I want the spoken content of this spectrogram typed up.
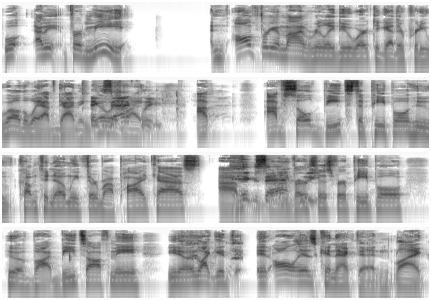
Well, I mean, for me, and all three of mine really do work together pretty well. The way I've gotten going, exactly. Like, I've I've sold beats to people who come to know me through my podcast. I've exactly. done verses for people who have bought beats off me. You know, like it it all is connected. Like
